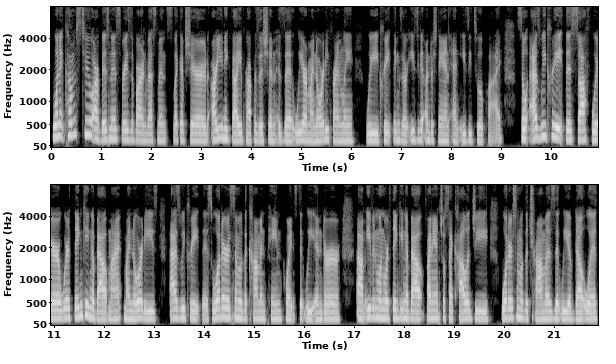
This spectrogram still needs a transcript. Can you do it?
When it comes to our business, Raise the Bar Investments, like I've shared, our unique value proposition is that we are minority friendly. We create things that are easy to understand and easy to apply. So as we create this software, we're thinking about my minorities as we create this. What are some of the common pain points that we endure? Um, even when we're thinking about financial psychology, what are some of the traumas that we have dealt with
